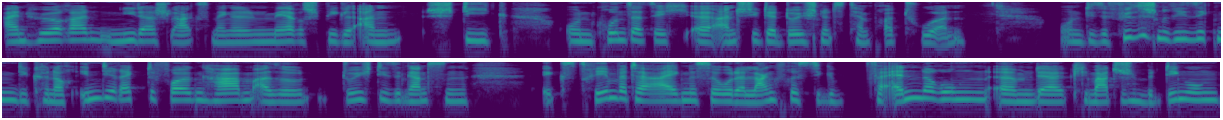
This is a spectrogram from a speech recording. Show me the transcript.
ein höherer Niederschlagsmängel, Meeresspiegelanstieg und grundsätzlich äh, Anstieg der Durchschnittstemperaturen. Und diese physischen Risiken, die können auch indirekte Folgen haben, also durch diese ganzen Extremwetterereignisse oder langfristige Veränderungen ähm, der klimatischen Bedingungen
